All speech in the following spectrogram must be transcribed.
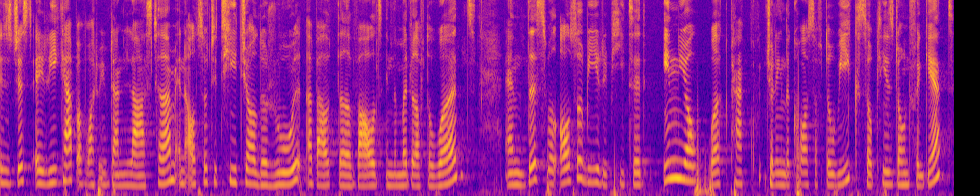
is just a recap of what we've done last term and also to teach you all the rule about the vowels in the middle of the words. And this will also be repeated in your work pack during the course of the week, so please don't forget.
